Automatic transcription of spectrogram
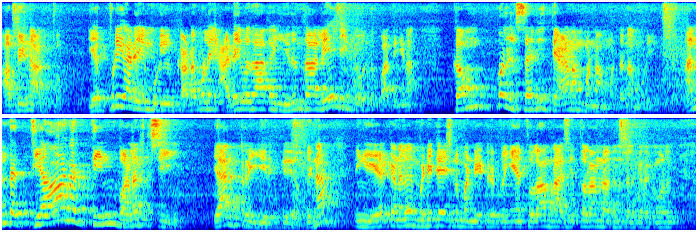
அப்படின்னு அர்த்தம். எப்படி அடைய முடியும்? கடவுளை அடைவதாக இருந்தாலே நீங்கள் வந்து பார்த்தீங்கன்னா கம்பல்சரி தியானம் பண்ணால் மட்டும்தான் முடியும். அந்த தியானத்தின் வளர்ச்சி யார்கிட்ட இருக்குது அப்படின்னா நீங்கள் ஏற்கனவே மெடிடேஷன் பண்ணிகிட்டு இருப்பீங்க. துலாம் ராசி துலாம் ராசியில் இருக்கிறவங்களுக்கு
